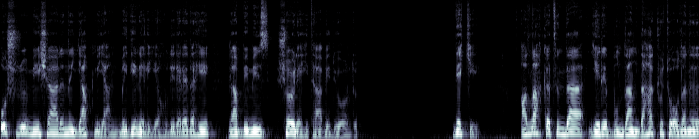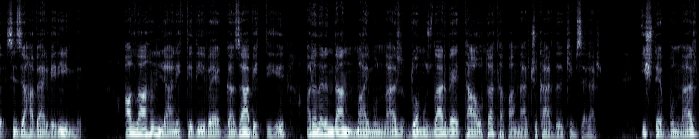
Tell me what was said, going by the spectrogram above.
uşru mişarını yapmayan Medineli Yahudilere dahi Rabbimiz şöyle hitap ediyordu. De ki, Allah katında yeri bundan daha kötü olanı size haber vereyim mi? Allah'ın lanetlediği ve gazap ettiği, aralarından maymunlar, domuzlar ve tağuta tapanlar çıkardığı kimseler. İşte bunlar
